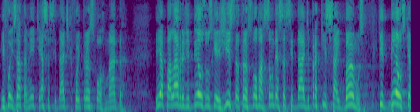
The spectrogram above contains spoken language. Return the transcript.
E foi exatamente essa cidade que foi transformada. E a palavra de Deus nos registra a transformação dessa cidade para que saibamos que Deus, que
